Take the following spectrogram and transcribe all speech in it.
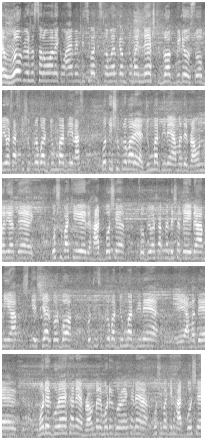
হ্যালো ভিউয়ার্স আসসালামু আলাইকুম। আই এম এম ডিসি ওয়াদ Islam welcome to my next blog video so viewers আজকে শুক্রবার জুম্বার দিন। আজকে প্রতি শুক্রবারে জুম্বার দিনে আমাদের ব্রাউনবাড়িয়াতে পশু পাখির হাট বসে। সো ভিউয়ার্স আপনাদের সাথে এটা আমি আজকে শেয়ার করব। প্রতি শুক্রবার জুম্বার দিনে আমাদের মোড়ের গুড়া এখানে ব্রাউনবাড়ি মোড়ের গুড়া এখানে পশু পাখির হাট বসে।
